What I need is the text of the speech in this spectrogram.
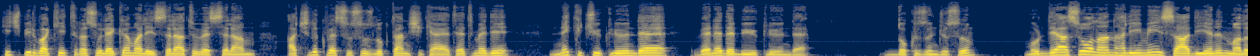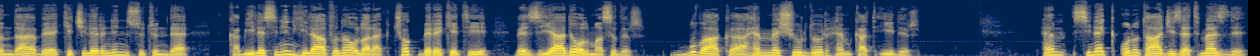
Hiçbir vakit resul Ekrem aleyhissalatu vesselam açlık ve susuzluktan şikayet etmedi, ne küçüklüğünde ve ne de büyüklüğünde. Dokuzuncusu, murdiyası olan Halime-i Sadiye'nin malında ve keçilerinin sütünde, kabilesinin hilafına olarak çok bereketi ve ziyade olmasıdır. Bu vaka hem meşhurdur hem kat'idir. Hem sinek onu taciz etmezdi.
